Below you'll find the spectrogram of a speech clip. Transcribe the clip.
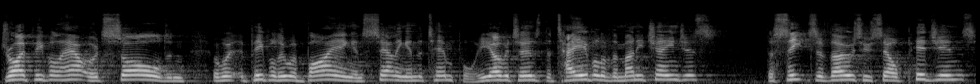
Drive people out who had sold and people who were buying and selling in the temple. He overturns the table of the money changers, the seats of those who sell pigeons.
